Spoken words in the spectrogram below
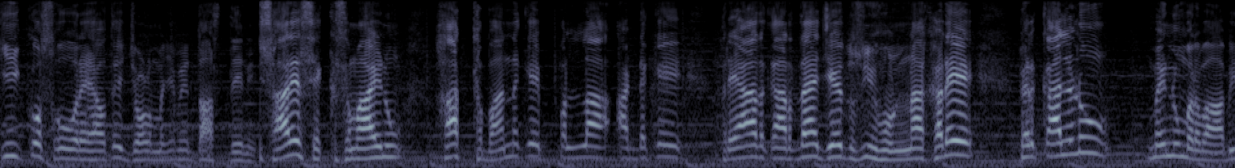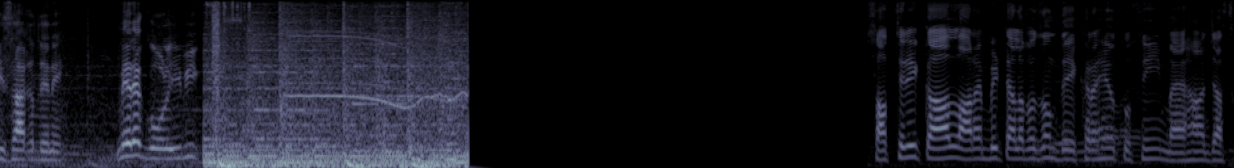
ਕੀ ਕੁਛ ਹੋ ਰਿਹਾ ਉਤੇ ਜ਼ੁਲਮ ਜਿਵੇਂ ਦੱਸਦੇ ਨੇ। ਸਾਰੇ ਸਿੱਖ ਸਮਾਜ ਨੂੰ ਹੱਥ ਬੰਨ ਕੇ, ਪੱਲਾ ਅੱਡ ਕੇ ਫਰਿਆਦ ਕਰਦਾ, ਜੇ ਤੁਸੀਂ ਹੁਣ ਨਾ ਖੜੇ, ਫਿਰ ਕੱਲ ਨੂੰ ਮੈਨੂੰ ਮਰਵਾ ਵੀ ਸਕਦੇ ਨੇ। ਮੇਰੇ ਗੋਲੀ ਵੀ ਸਤਿ ਸ੍ਰੀ ਅਕਾਲ ਆਰਐਮਬੀ ਟੈਲੀਵਿਜ਼ਨ ਦੇਖ ਰਹੇ ਹੋ ਤੁਸੀਂ। ਮੈਂ ਹਾਂ ਜਸ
